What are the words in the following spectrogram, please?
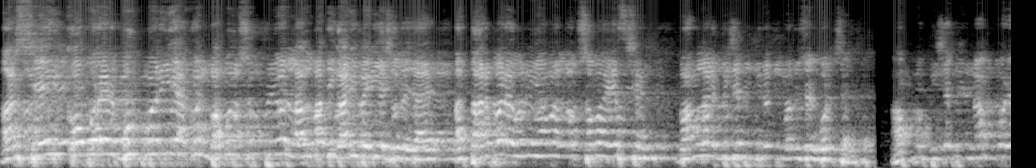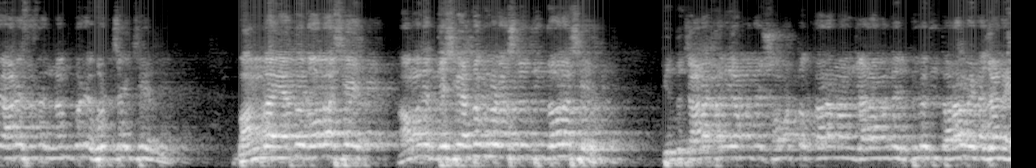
আর সেই কবরের বুক মারিয়ে এখন বাবুল সুপ্রিয় লালবাতি গাড়ি বেরিয়ে চলে যায়। আর তারপরে উনি আমার লোকসভায় এসছেন, বাংলার বিজেপি বিরোধী মানুষের ভোট চাই আপনি বিজেপির নাম করে আর এস এর নাম করে ভোট চাইছেন। বাংলায় এত দল আছে, আমাদের দেশে এতগুলো রাজনৈতিক দল আছে। কিন্তু যারা খালি আমাদের সমর্থক তারা নন, যারা আমাদের বিরোধী তারাও এটা জানে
